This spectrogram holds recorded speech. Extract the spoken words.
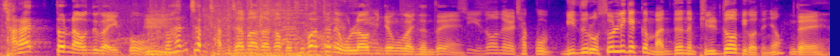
잘했던 라운드가 있고 음. 좀 한참 잠잠하다가 뭐 후반전에 올라오는 경우가 있는데 인원을 자꾸 미드로 쏠리게끔 만드는 빌드업이거든요. 네.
